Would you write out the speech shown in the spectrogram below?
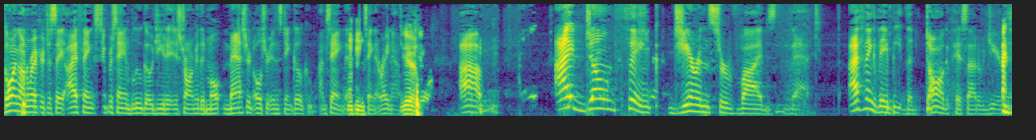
going on record to say I think Super Saiyan Blue Gogeta is stronger than Mo- Mastered Ultra Instinct Goku. I'm saying that. I'm saying that right now. yeah. Um, I don't think Jiren survives that. I think they beat the dog piss out of Jiren,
